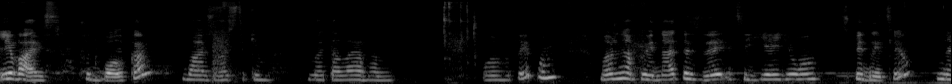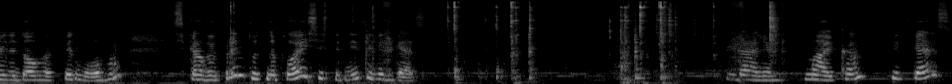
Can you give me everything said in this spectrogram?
Levi's футболка, базова з таким металевим логотипом. Можна поєднати з цією спідницею. Вона йде довго в підлогу. Цікавий принт тут на поясі спідниці від Guess. Далі майка від Guess.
